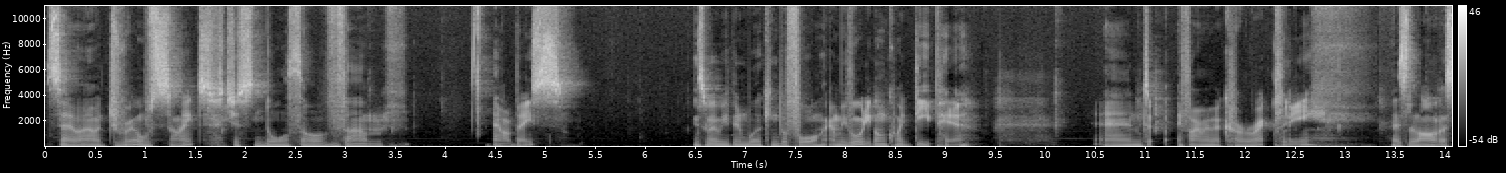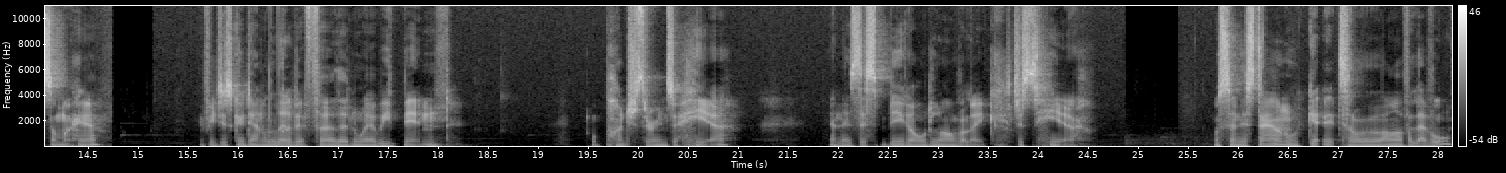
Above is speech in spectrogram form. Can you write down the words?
so our drill site, just north of um, our base, is where we've been working before, and we've already gone quite deep here. And if I remember correctly, there's lava somewhere here. If we just go down a little bit further than where we've been, we'll punch through into here, and there's this big old lava lake just here. We'll send this down, we'll get it to lava level,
